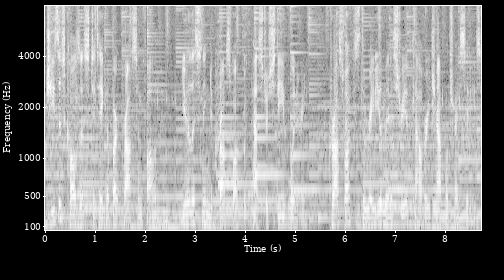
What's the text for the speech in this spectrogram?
Jesus calls us to take up our cross and follow him. You're listening to Crosswalk with Pastor Steve Winery. Crosswalk is the radio ministry of Calvary Chapel Tri Cities,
